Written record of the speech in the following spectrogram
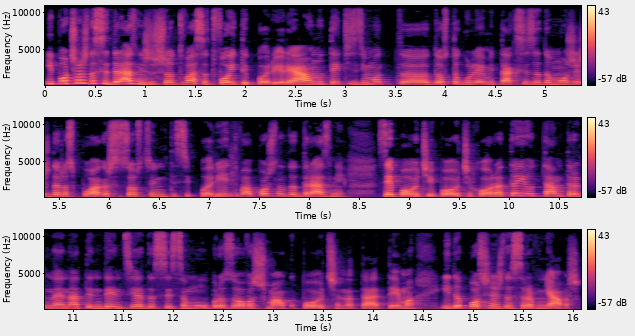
и почваш да се дразниш, защото това са твоите пари. Реално те ти взимат а, доста големи такси, за да можеш да разполагаш със собствените си пари и това почна да дразни все повече и повече хората и оттам тръгна една тенденция да се самообразоваш малко повече на тая тема и да почнеш да сравняваш.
